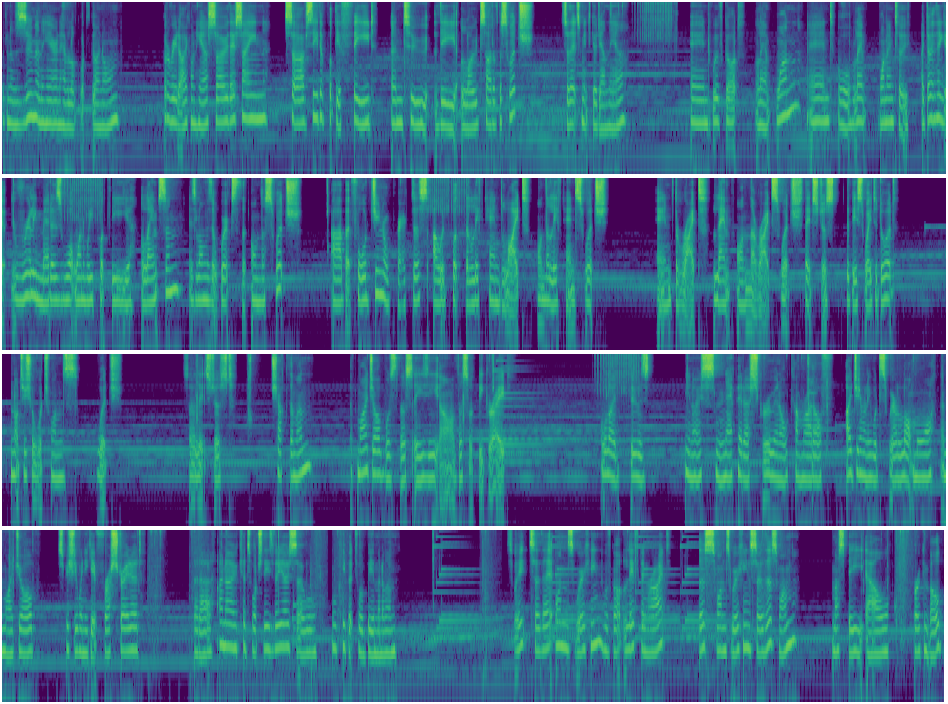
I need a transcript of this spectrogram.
We're going to zoom in here and have a look what's going on. Got a red icon here. So they're saying... So I see they've put their feed into the load side of the switch. So that's meant to go down there. And we've got lamp 1 and... or lamp 1 and 2. I don't think it really matters what one we put the lamps in, as long as it works on the switch. Uh, but for general practice, I would put the left-hand light on the left-hand switch and and the right lamp on the right switch. That's just the best way to do it. I'm not too sure which one's which. So let's just chuck them in. If my job was this easy, oh, this would be great. All I'd do is, you know, snap at a screw and it'll come right off. I generally would swear a lot more in my job, especially when you get frustrated. But uh, I know kids watch these videos, so we'll, we'll keep it to a bare minimum. Sweet, so that one's working. We've got left and right. This one's working, so this one must be our broken bulb.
